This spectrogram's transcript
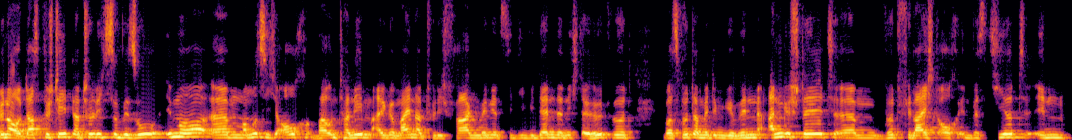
Genau, das besteht natürlich sowieso immer. Ähm, man muss sich auch bei Unternehmen allgemein natürlich fragen, wenn jetzt die Dividende nicht erhöht wird, was wird da mit dem Gewinn angestellt? Ähm, wird vielleicht auch investiert in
